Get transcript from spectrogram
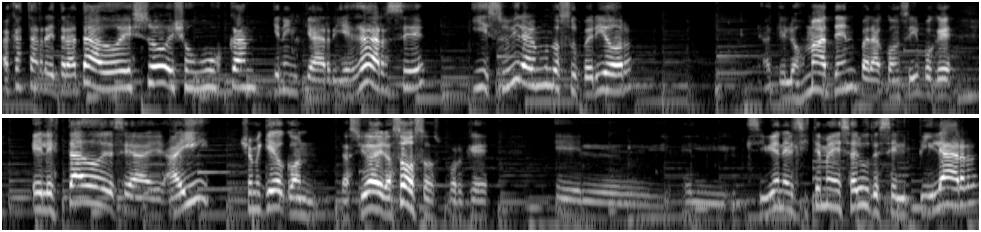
Acá está retratado eso, ellos buscan, tienen que arriesgarse y subir al mundo superior a que los maten para conseguir, porque el estado, sea, ahí yo me quedo con la ciudad de los osos, porque el, si bien el sistema de salud es el pilar,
